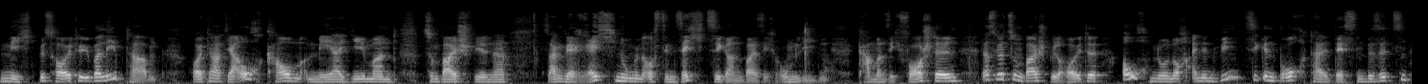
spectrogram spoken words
nicht bis heute überlebt haben. Heute hat ja auch kaum mehr jemand zum Beispiel eine sagen wir, Rechnungen aus den 60ern bei sich rumliegen, kann man sich vorstellen, dass wir zum Beispiel heute auch nur noch einen winzigen Bruchteil dessen besitzen,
